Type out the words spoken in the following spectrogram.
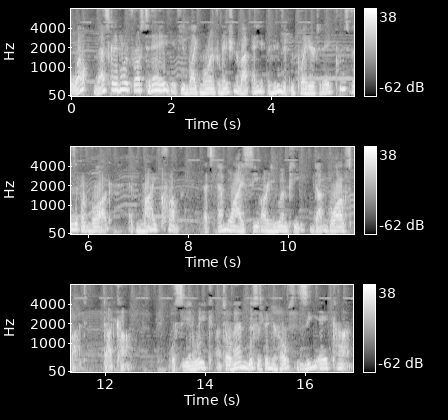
Well, that's going to do it for us today. If you'd like more information about any of the music we played here today, please visit our blog at mycrump, that's M-Y-C-R-U-M-P dot blogspot dot com. We'll see you in a week. Until then, this has been your host, Z.A. Khan,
